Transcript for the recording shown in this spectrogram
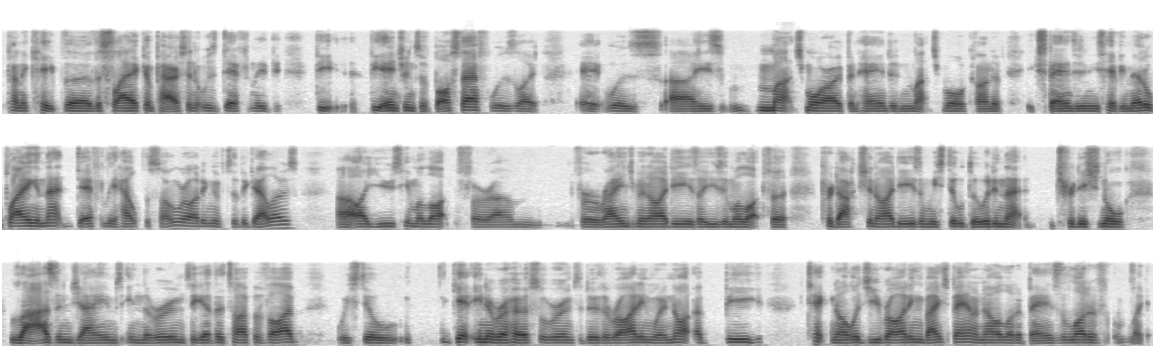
kind of keep the the Slayer comparison, it was definitely the the, the entrance of Bostaph was like it was uh, he's much more open handed and much more kind of expanded in his heavy metal playing, and that definitely helped the songwriting of To the Gallows. Uh, I use him a lot for um, for arrangement ideas. I use them a lot for production ideas, and we still do it in that traditional Lars and James in the room together type of vibe. We still get in a rehearsal room to do the writing. We're not a big technology writing based band. I know a lot of bands, a lot of like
